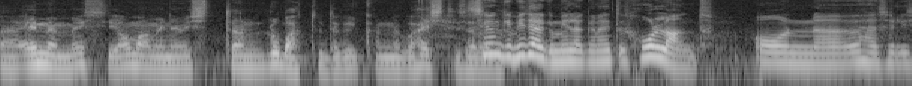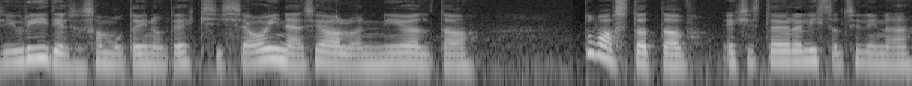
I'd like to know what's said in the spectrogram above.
äh, MMS-i omamine vist on lubatud ja kõik on nagu hästi sellega. see ongi midagi, millega näiteks Holland on äh, ühe sellise juriidilise sammu teinud, ehk siis see aine seal on nii-öelda tuvastatav, ehk siis ta ei ole lihtsalt selline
